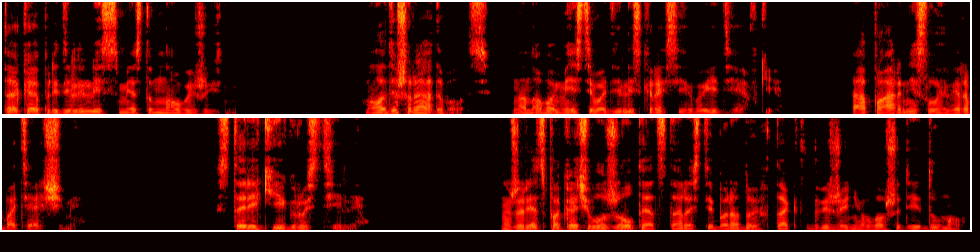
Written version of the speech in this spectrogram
Так и определились с местом новой жизни. Молодежь радовалась, на новом месте водились красивые девки, а парни слыли работящими. Старики грустили. Жрец покачивал желтой от старости бородой в такт движению лошади и думал,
